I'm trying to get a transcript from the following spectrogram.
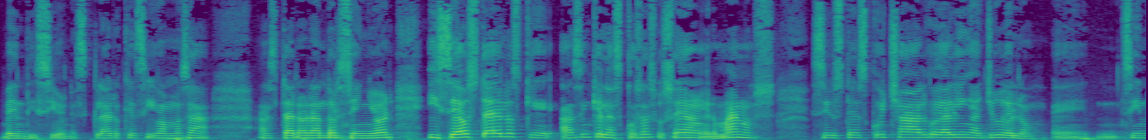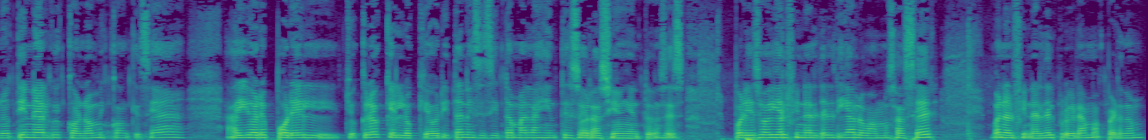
Bendiciones. Claro que sí, vamos a, estar orando al Señor y sea ustedes los que hacen que las cosas sucedan, hermanos. Si usted escucha algo de alguien, ayúdelo. Eh, si no tiene algo económico, aunque sea, ahí ore por él. Yo creo que lo que ahorita necesita más la gente es oración. Entonces, por eso hoy al final del día lo vamos a hacer. Bueno, al final del programa, perdón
